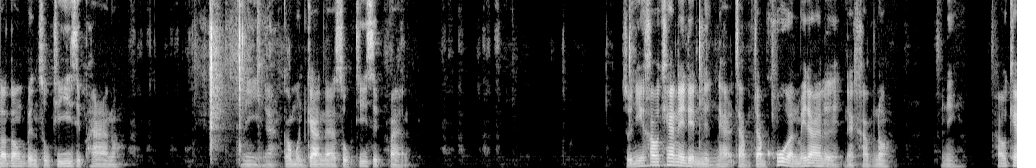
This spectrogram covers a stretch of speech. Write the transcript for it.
ก็ต้องเป็นสุกที่ยี่สิบห้าเนาะนี่นะ ก็เหมือนกันนะสุกที่สิบแปดส่วนนี้เข้าแค่ในเด่นหนึ่งนะฮะจับจับคู่กันไม่ได้เลยนะครับเนาะนี่เข้าแค่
